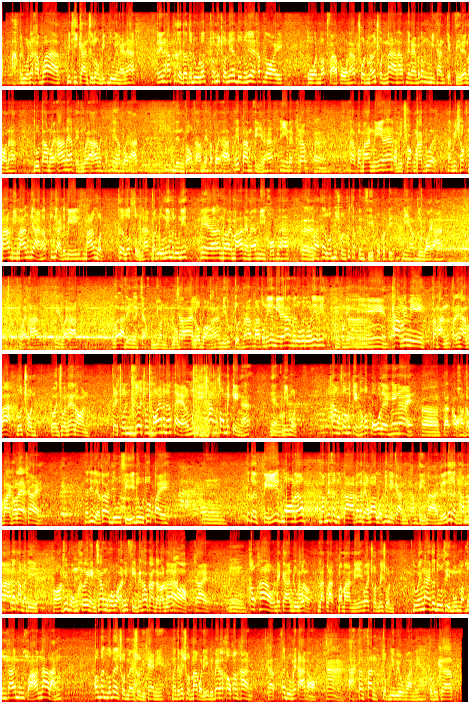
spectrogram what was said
ครับมาดูนะครับว่าวิธีการซื้อรถของบิ๊กดูยังไงนะฮะอันนี้นะครับถ้าเกิดเราจะดูรถชนไม่ชนเนี่ยดูตรงนี้นะครับรอยตัวน็อตฝาโปรงนะครับชนมันก็ชนหน้านะครับยังไงไม่ต้องมีทานเก็บสีแน่นอนนะฮะดูตามรอยอาร์คนะครับเห็นรอยอาร์คไหมครับนี่ครับรอยอาร์คหนึ่งสองสามเนี่ยครับรอยอาร์คนี่ตามสีนะฮะนี่นะครับอ่าอ่าประมาณนี้นะฮะเอามีช็อคมาร์กด้วยอะมีช็อคมาร์กมีมาร์กทุกอย่างครับทุกอย่างจะมีมาร์กหมดเทิร์นรถศูนย์นะฮะมาดูตรงนี้มาดูนี้นี่ฮะรอยมาร์กเห็นไหมมีครบนะฮะเออเห็นว่าถ้ารถไม่ชนก็จะเป็นสีปกตินี่ครับดูรอยอาร์ครอยอาร์คนี่รอยอาร์ค แล้วอะไรที่เกิดจากหุ่นยนต์โรบอทใช่โรบอกนะมีทุกจุดนะครับมาตรงนี้ก็มีนะฮะมาดูมาดูนี่นี่นี่ตรงนี้ก็มีถ้าไม่มีสถานสันนิษฐานว่ารถชนโดนชนแน่นอน แต่ชนเยอะชนน้อยก็แล้วแต่บางทีช่างซ่อมไม่เก่งอะฮะเนี่ยอืมมีหมดช่างซ่อมไม่เก่งเขาก็โป้เลยง่ายเอ่อตัดเอาความสบายเข้าแรกๆใช่แล้วที่เหลือก็ดูสีดูทั่วไปอืม ถ้าเกิดสีมองแล้วมันไม่สะดุดตาก็แสดงว่ารถไม่มีการทำสีมา หรือถ้าเกิดทำมาก็ทำมาดีอ๋อที่ผมเคยเห็นช่างบางคนบอกอันนี้สีไม่เท่ากันแต่เราดูไม่ออกใช่ อืม คร่าวๆในการดูรถคร่าว หลักๆ ประมาณนี้ว่าชนไม่ชน ดูง่ายๆก็ดูสี่มุมอะมุมซ้ายมุมขวาหน้าหลัง เพราะมันรถมันจะชนมันจะชนอยู่แค่นี้ มันจะไม่ชนมากกว่านี้ หรือไม่ก็เข้าข้างครับๆถ้าดูเม็ดอาร์กเอาอ่า อะสั้นๆ จบรีวิวประมาณนี้ฮะ ขอบคุณครับ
